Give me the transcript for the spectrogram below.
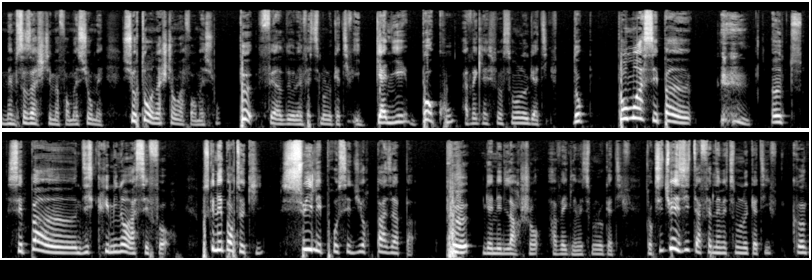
même sans acheter ma formation, mais surtout en achetant ma formation, peut faire de l'investissement locatif et gagner beaucoup avec l'investissement locatif. Donc, pour moi, c'est pas un c'est pas un discriminant assez fort. Parce que n'importe qui suit les procédures pas à pas, gagner de l'argent avec l'investissement locatif. Donc si tu hésites à faire de l'investissement locatif, quand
